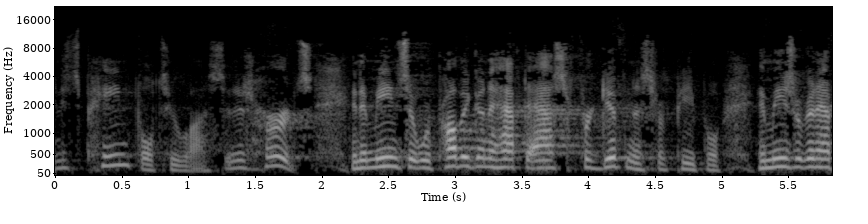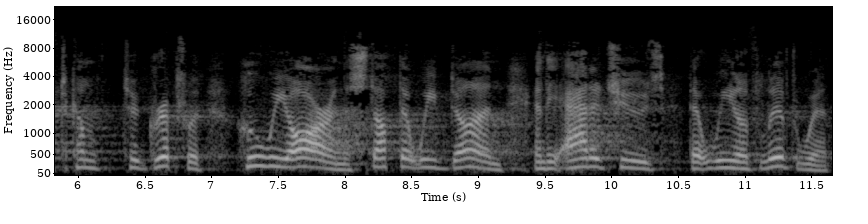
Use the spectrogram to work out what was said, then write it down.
And it's painful to us, and it hurts. And it means that we're probably going to have to ask forgiveness for people. It means we're going to have to come to grips with who we are and the stuff that we've done and the attitudes that we have lived with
